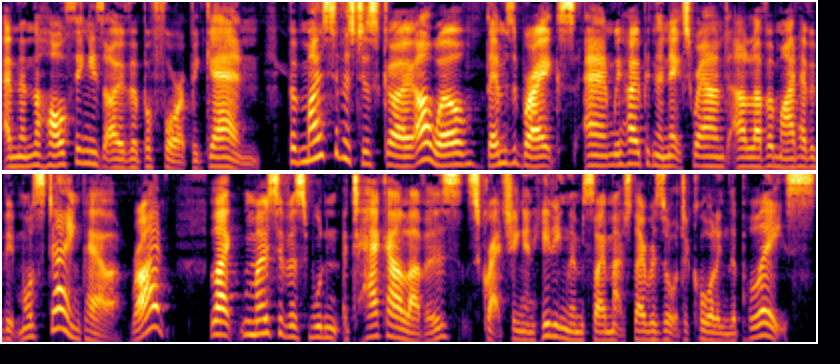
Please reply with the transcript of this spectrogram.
and then the whole thing is over before it began. But most of us just go, oh, well, them's the breaks, and we hope in the next round our lover might have a bit more staying power, right? Like, most of us wouldn't attack our lovers, scratching and hitting them so much they resort to calling the police.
